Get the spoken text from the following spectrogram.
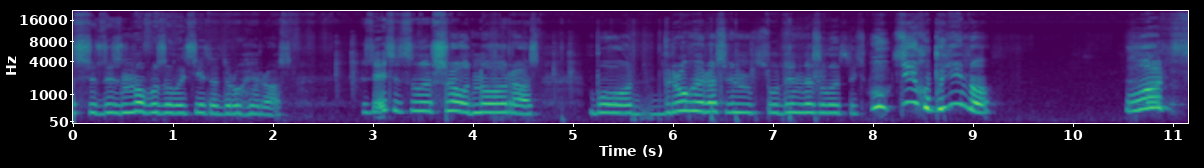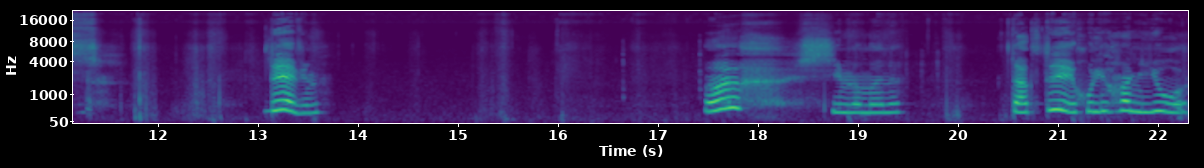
сюди знову залетіти другий раз. Здається, це лише одного раз, бо другий раз він туди не залетить. О, тихо, блін! От. Де він? Ах, сім на мене. Так, ти, хуліган Ю.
